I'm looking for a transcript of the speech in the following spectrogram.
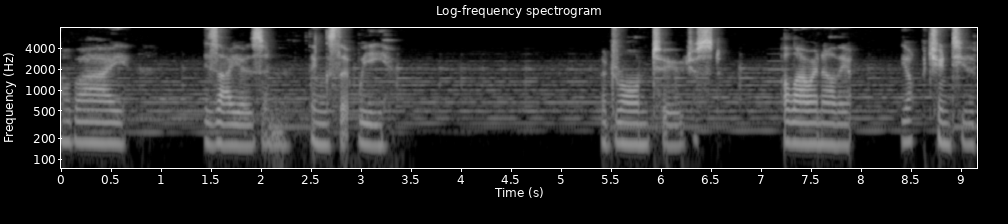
Or by desires and things that we are drawn to, just allowing our the, the opportunity of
